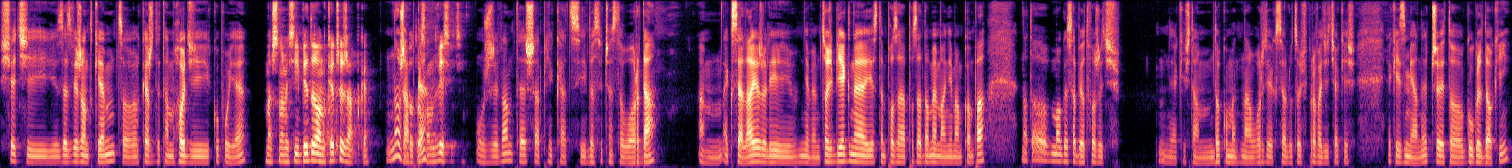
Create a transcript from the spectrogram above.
sieci ze zwierzątkiem, co każdy tam chodzi i kupuje. Masz na myśli Biedronkę czy Żabkę? No Żabkę. Bo to są dwie sieci. Używam też aplikacji dosyć często Worda, Excela. Jeżeli, nie wiem, coś biegnę, jestem poza, poza domem, a nie mam kompa, no to mogę sobie otworzyć jakiś tam dokument na Wordzie, Excelu, coś wprowadzić, jakieś, jakieś zmiany, czy to Google Doki,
